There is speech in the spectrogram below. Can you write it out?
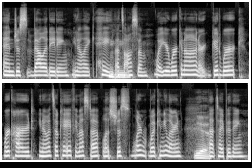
and just validating. You know, like, hey, that's Mhm. awesome. What you're working on, or good work. Work hard. You know, it's okay if you messed up. Let's just learn. What can you learn? Yeah, That type of thing.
